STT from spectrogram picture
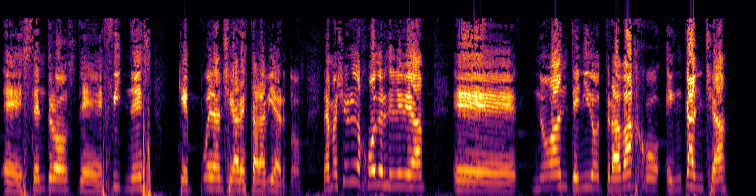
eh, centros de fitness que puedan llegar a estar abiertos. La mayoría de los jugadores de NBA eh, no han tenido trabajo en cancha,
